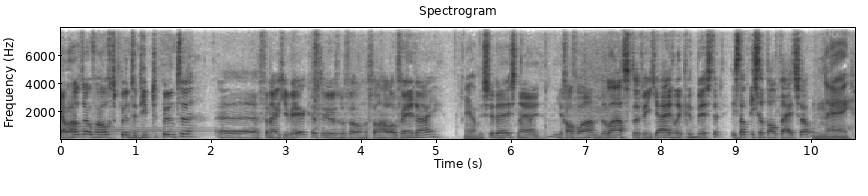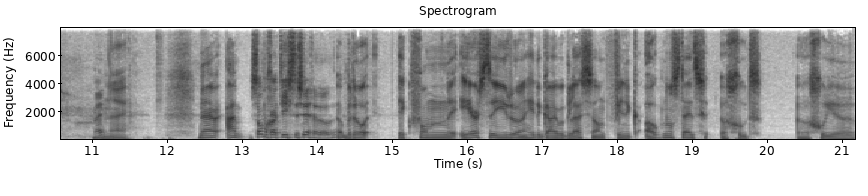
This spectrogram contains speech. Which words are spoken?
Ja, we hadden het over hoogtepunten, dieptepunten. Uh, vanuit je werk, het oeuvre van, van Hallo Venray. Ja. De cd's. Nou ja, je gaf al aan, de laatste vind je eigenlijk het beste. Is dat, is dat altijd zo? Nee. Nee? nee. Nou, aan, Sommige artiesten zeggen dat. Hè? Ik bedoel, ik vond de eerste You Don't Hit a Guy With Glasses on... vind ik ook nog steeds een goed, een goede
